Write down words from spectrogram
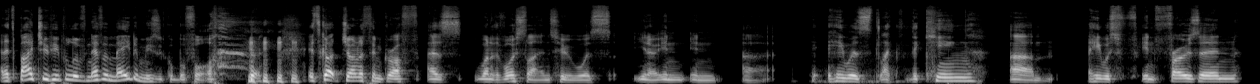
and it's by two people who've never made a musical before. it's got Jonathan Groff as one of the voice lines, who was, you know, in in uh, he- he was like the king. Um, he was in Frozen.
